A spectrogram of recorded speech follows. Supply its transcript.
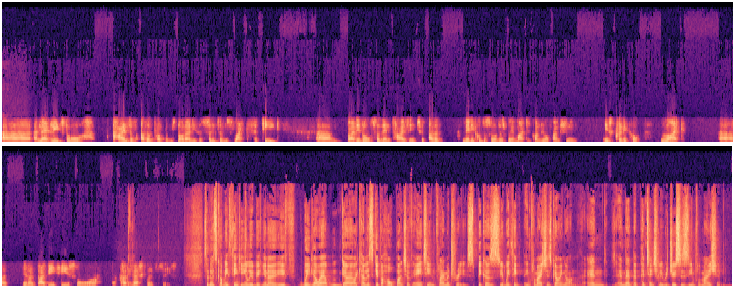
uh, and that leads to all kinds of other problems, not only the symptoms like fatigue, um, but it also then ties into other medical disorders where mitochondrial functioning is critical, like uh, you know diabetes or cardiovascular disease. So that's got me thinking a little bit. You know, if we go out and go, okay, let's give a whole bunch of anti-inflammatories because we think inflammation is going on, and and that, that potentially reduces the inflammation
